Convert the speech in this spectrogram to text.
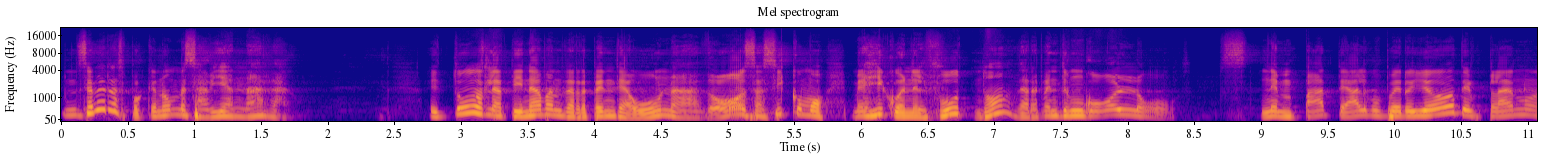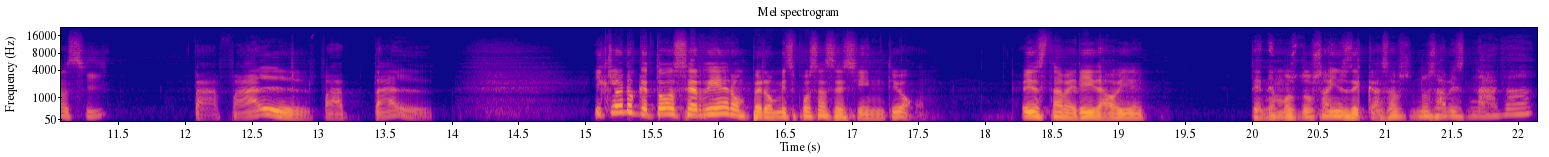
De veras, porque no me sabía nada. Y todos le atinaban de repente a una, a dos, así como México en el fútbol, ¿no? De repente un gol o un empate, algo, pero yo de plano así, fatal, fatal. Y claro que todos se rieron, pero mi esposa se sintió. Ella estaba herida, oye, tenemos dos años de casados, ¿no sabes nada?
